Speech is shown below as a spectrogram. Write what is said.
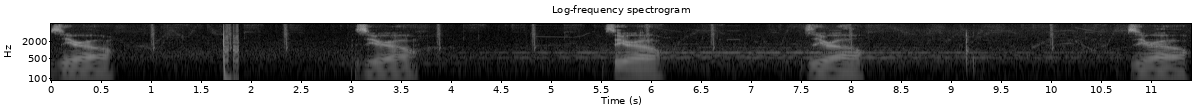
Zero. Zero. Zero. Zero. Zero.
